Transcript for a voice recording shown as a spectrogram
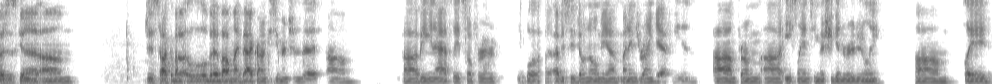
I was just gonna um, just talk about a little bit about my background because you mentioned that um, uh, being an athlete. So for people that obviously don't know me, I'm, my is Ryan Gaffney, and I'm from uh, East Lansing, Michigan originally. Um, played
